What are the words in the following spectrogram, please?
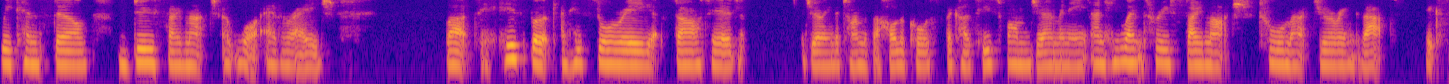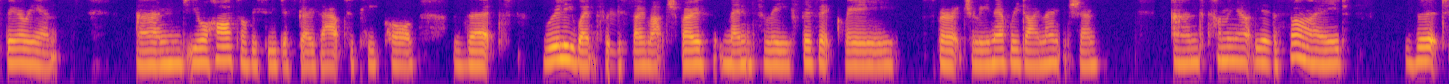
we can still do so much at whatever age. But his book and his story started during the time of the Holocaust because he's from Germany and he went through so much trauma during that experience. And your heart obviously just goes out to people that really went through so much, both mentally, physically, spiritually, in every dimension. And coming out the other side, that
